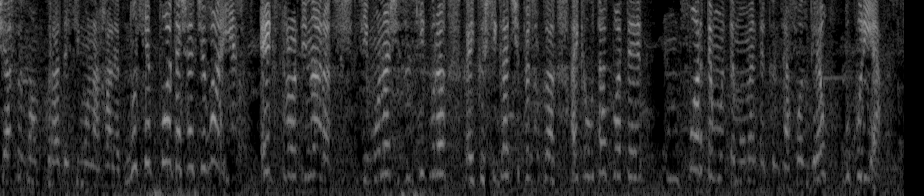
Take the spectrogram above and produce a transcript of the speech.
și astăzi m-am bucurat de Simona Halep. Nu se poate așa ceva, e extraordinară Simona și sunt sigură că ai câștigat și pentru că ai căutat poate în foarte multe momente când ți-a fost greu bucuria. Ceau!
